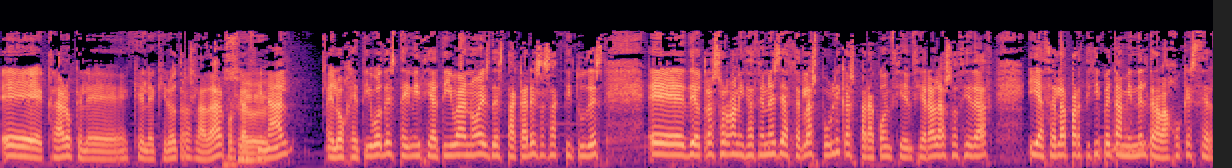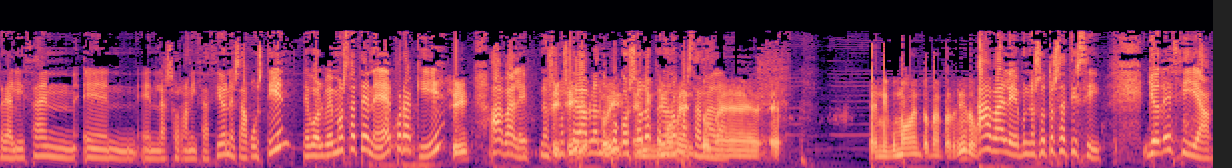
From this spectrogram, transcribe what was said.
eh, claro, que le, que le quiero trasladar, porque al final el objetivo de esta iniciativa no es destacar esas actitudes eh, de otras organizaciones y hacerlas públicas para concienciar a la sociedad y hacerla partícipe también del trabajo que se realiza en, en, en las organizaciones. Agustín, ¿te volvemos a tener por aquí? Sí. Ah, vale, nos Sí, hemos sí, quedado hablando un poco solos, pero no pasa nada. me- eh, en ningún momento me he perdido. Ah, vale, nosotros a ti sí. Yo decía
